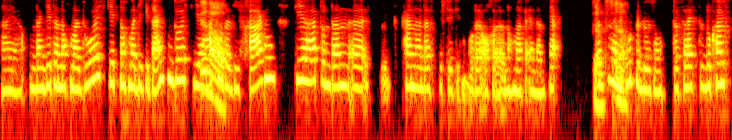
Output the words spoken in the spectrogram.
Ah ja, und dann geht er nochmal durch, geht nochmal die Gedanken durch, die er hat Genau. oder die Fragen, die er hat und dann äh, ist, kann er das bestätigen oder auch äh, nochmal verändern. Ja, das Ganz ist eine genau. gute Lösung. Das heißt, du kannst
